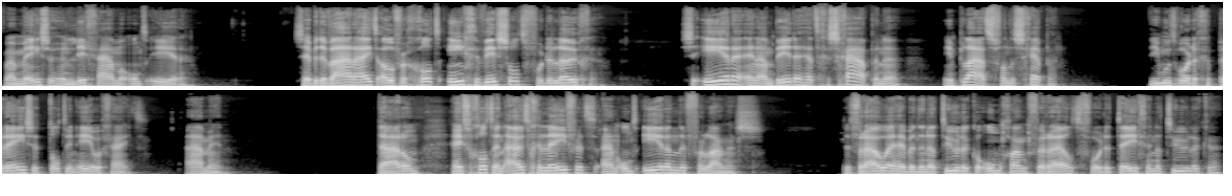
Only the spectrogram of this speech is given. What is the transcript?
waarmee ze hun lichamen onteren. Ze hebben de waarheid over God ingewisseld voor de leugen. Ze eren en aanbidden het geschapene in plaats van de schepper. Die moet worden geprezen tot in eeuwigheid. Amen. Daarom heeft God hen uitgeleverd aan onterende verlangens. De vrouwen hebben de natuurlijke omgang verruild voor de tegennatuurlijke,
